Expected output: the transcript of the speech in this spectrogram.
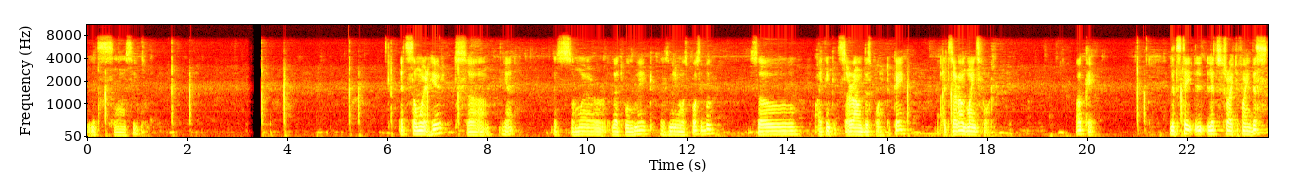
let's uh, see. It's somewhere here it's uh, yeah somewhere that will make as minimum as possible. So I think it's around this point okay? It's around minus 4 okay. Let's take let's try to find this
